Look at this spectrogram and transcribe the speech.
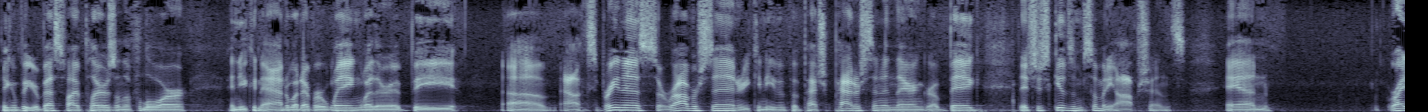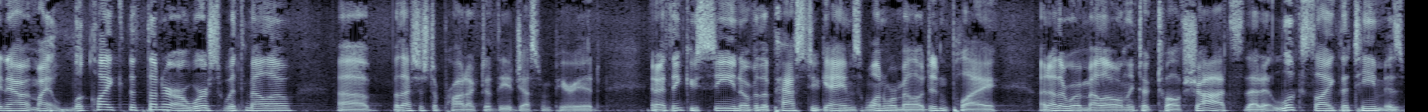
they can put your best five players on the floor and you can add whatever wing, whether it be um, Alex Abrines or Robertson, or you can even put Patrick Patterson in there and grow big. It just gives them so many options. And right now, it might look like the Thunder are worse with Melo, uh, but that's just a product of the adjustment period. And I think you've seen over the past two games, one where Melo didn't play, another where Melo only took 12 shots, that it looks like the team is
